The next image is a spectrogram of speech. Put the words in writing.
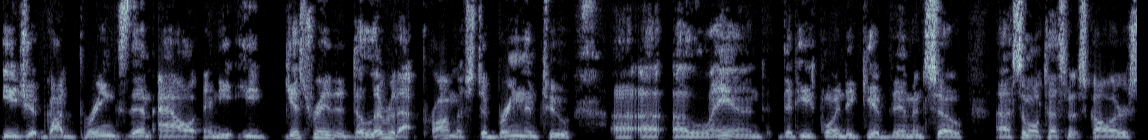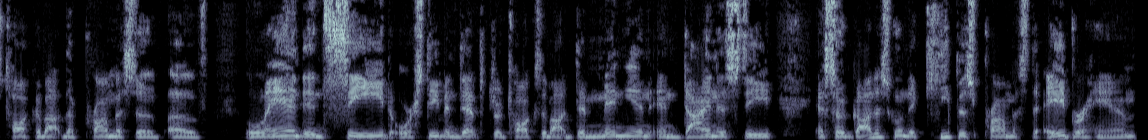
Egypt. God brings them out, and he, he gets ready to deliver that promise to bring them to uh, a, a, land that he's going to give them. And so uh, some Old Testament scholars talk about the promise of, of land and seed, or Stephen Dempster talks about dominion and dynasty. And so God is going to keep his promise to Abraham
